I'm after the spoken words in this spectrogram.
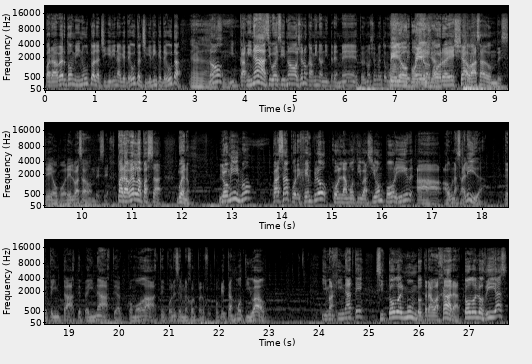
para ver dos minutos a la chiquilina que te gusta, el chiquilín que te gusta. Verdad, ¿No? sí. Y caminás y vos decís, no, yo no camino ni tres metros, no, yo me tomo Pero bondi, por pero ella. por ella vas a donde sea, o por él vas a donde sea. Para verla pasar. Bueno, lo mismo pasa, por ejemplo, con la motivación por ir a, a una salida. Te pintaste, peinaste, acomodaste, pones el mejor perfume, porque estás motivado. Imagínate si todo el mundo trabajara todos los días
